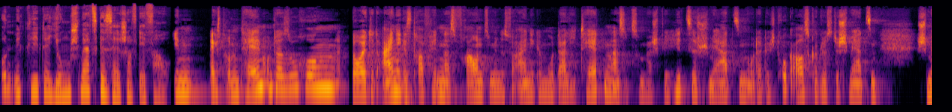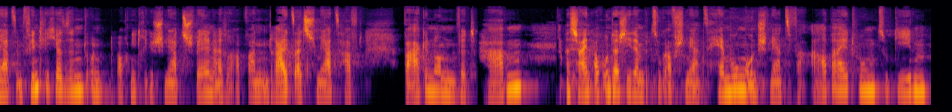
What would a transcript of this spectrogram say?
und Mitglied der Jungen Schmerzgesellschaft e.V. In experimentellen Untersuchungen deutet einiges darauf hin, dass Frauen zumindest für einige Modalitäten, also zum Beispiel Hitzeschmerzen oder durch Druck ausgelöste Schmerzen, schmerzempfindlicher sind und auch niedrige Schmerzschwellen, also ab wann ein Reiz als schmerzhaft wahrgenommen wird, haben. Es scheint auch Unterschiede in Bezug auf Schmerzhemmung und Schmerzverarbeitung zu geben.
